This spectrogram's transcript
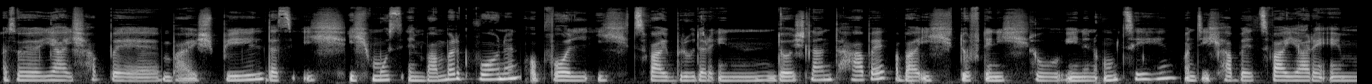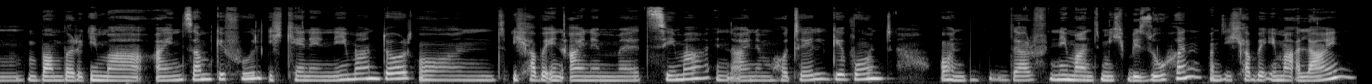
Also ja, ich habe Beispiel, dass ich ich muss in Bamberg wohnen, obwohl ich zwei Brüder in Deutschland habe, aber ich durfte nicht zu ihnen umziehen. Und ich habe zwei Jahre in Bamberg immer einsam gefühlt. Ich kenne niemand dort. Und ich habe in einem Zimmer in einem Hotel gewohnt und darf niemand mich besuchen. Und ich habe immer allein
